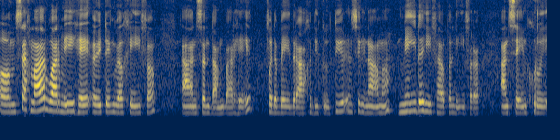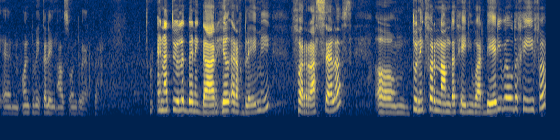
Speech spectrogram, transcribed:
Um, zeg maar waarmee hij uiting wil geven aan zijn dankbaarheid voor de bijdrage die cultuur in Suriname mede heeft helpen leveren aan zijn groei en ontwikkeling als ontwerper. En natuurlijk ben ik daar heel erg blij mee, verrast zelfs. Um, toen ik vernam dat hij die waardering wilde geven.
